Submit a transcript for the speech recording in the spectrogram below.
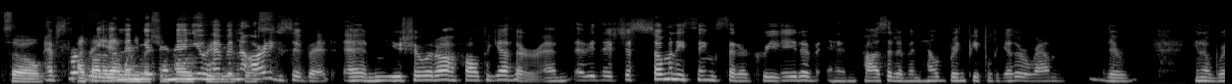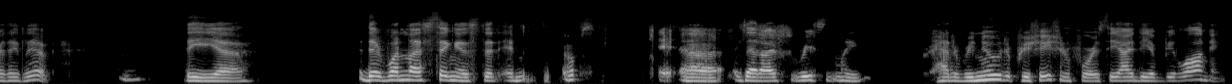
so absolutely, and then you, and then you have an art exhibit and you show it off all together. And I mean, there's just so many things that are creative and positive and help bring people together around their, you know, where they live. The uh, the one last thing is that in oops, uh, that I've recently had a renewed appreciation for is the idea of belonging.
